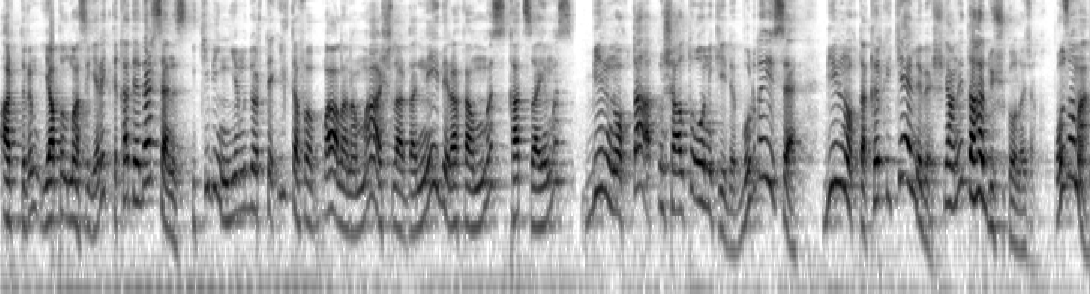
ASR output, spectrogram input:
arttırım yapılması gerek. Dikkat ederseniz 2024'te ilk defa bağlanan maaşlarda neydi rakamımız, katsayımız? 1.6612 idi. Burada ise 1.4255 yani daha düşük olacak. O zaman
